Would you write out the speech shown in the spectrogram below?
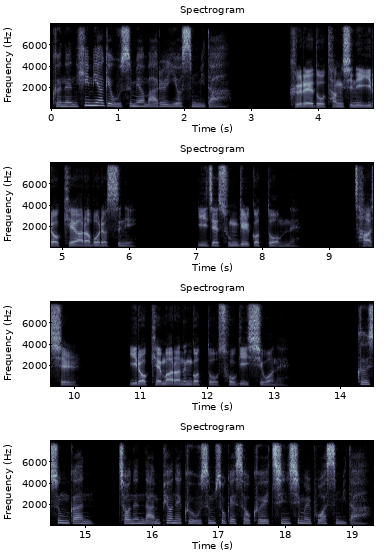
그는 희미하게 웃으며 말을 이었습니다. 그래도 당신이 이렇게 알아버렸으니 이제 숨길 것도 없네. 사실 이렇게 말하는 것도 속이 시원해. 그 순간 저는 남편의 그 웃음 속에서 그의 진심을 보았습니다.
